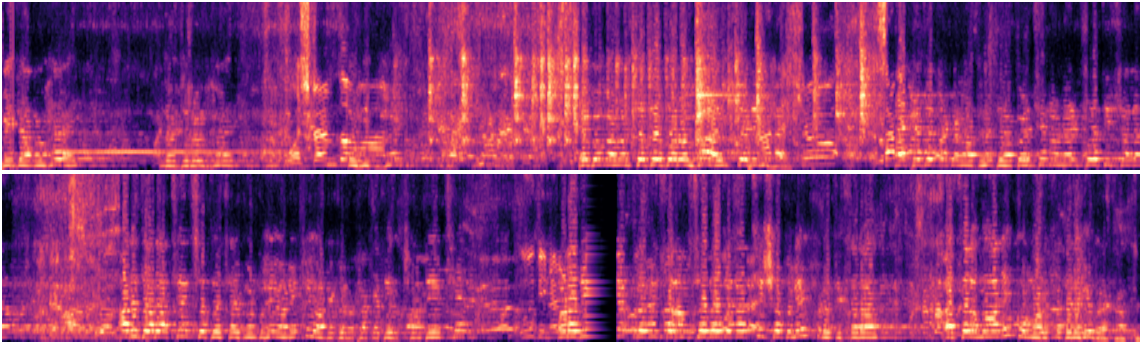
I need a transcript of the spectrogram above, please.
মিজানু ভাই নজরুল ভাই first time তো শহীদ ভাই এবং আমার ছোট বড় ভাই করিম ভাই। এক হাজার টাকা মাধ্যমে দেওয়া করেছেন ওনার প্রতি সালাম। আরও যারা আছেন ছোট সাইমন ভাই অনেকে অনেকগুলো টাকা দিয়ে উৎসাহ দিয়েছেন। ওনাদের প্রতি সালাম শ্রদ্ধা জানাচ্ছি সকলে প্রতি সালাম। আসসালামু আলাইকুম রহমতুল্লাহি বারাকাতুহু।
